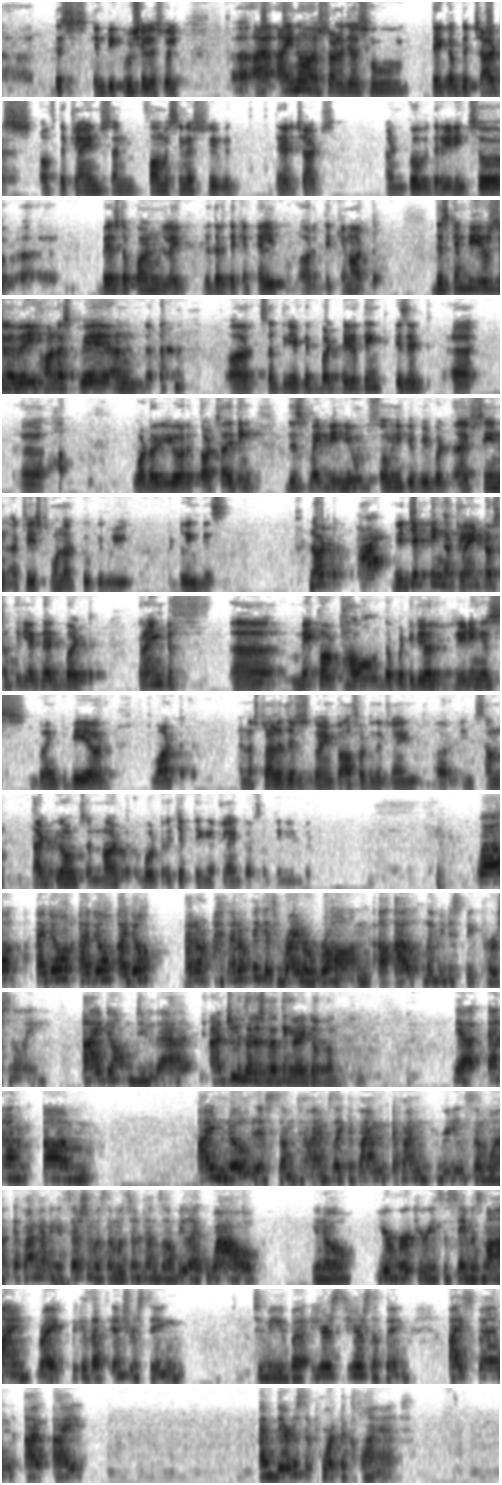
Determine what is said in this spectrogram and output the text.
this can be crucial as well. Uh, I, I know astrologers who take up the charts of the clients and form a synastry with their charts and go with the reading. So uh, based upon like whether they can help or they cannot. This can be used in a very honest way and or something like that. But do you think is it? Uh, uh, what are your thoughts? I think this might be new to so many people, but I've seen at least one or two people doing this. Not rejecting a client or something like that, but trying to uh, make out how the particular reading is going to be or what an astrologer is going to offer to the client or in some that grounds and not about rejecting a client or something like that well i don't i don't i don't i don't i don't think it's right or wrong I'll, I'll let me just speak personally i don't do that actually there is nothing right or wrong yeah and i'm um I notice sometimes, like if I'm if I'm reading someone, if I'm having a session with someone, sometimes I'll be like, wow, you know, your Mercury is the same as mine, right? Because that's interesting to me. But here's here's the thing. I spend I I I'm there to support the client.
